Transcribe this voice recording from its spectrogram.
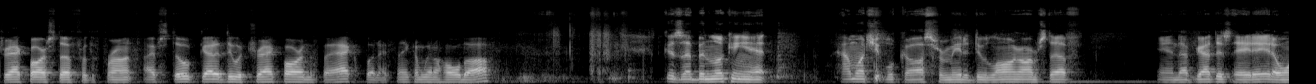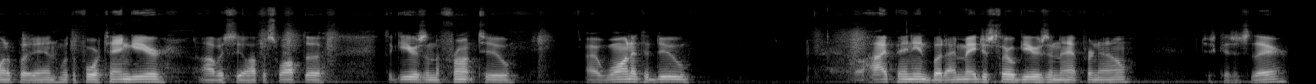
track bar stuff for the front. I've still got to do a track bar in the back, but I think I'm going to hold off. Because I've been looking at how much it will cost for me to do long arm stuff. And I've got this 8.8 I want to put in with the 410 gear. Obviously I'll have to swap the, the gears in the front too. I wanted to do a high pinion, but I may just throw gears in that for now, just because it's there.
